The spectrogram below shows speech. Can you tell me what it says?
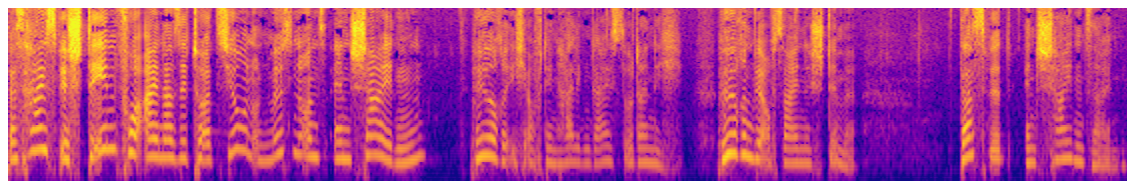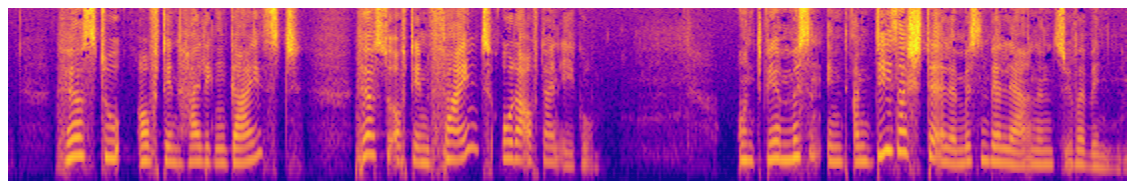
das heißt, wir stehen vor einer Situation und müssen uns entscheiden, höre ich auf den Heiligen Geist oder nicht? Hören wir auf seine Stimme? Das wird entscheidend sein. Hörst du auf den Heiligen Geist? Hörst du auf den Feind oder auf dein Ego? Und wir müssen in, an dieser Stelle müssen wir lernen zu überwinden.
